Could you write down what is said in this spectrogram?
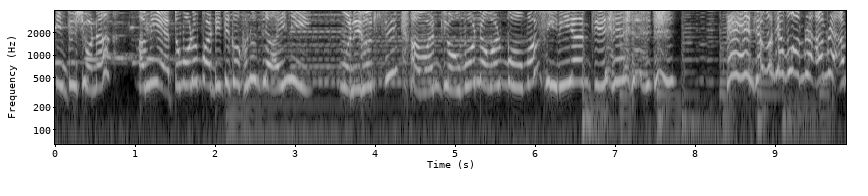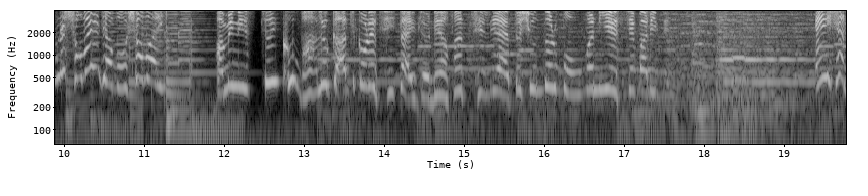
কিন্তু সোনা আমি এত বড় পার্টিতে কখনো যাইনি। মনে হচ্ছে আমার যৌবন আমার বৌমা ফিরিয়ে আনছে। হ্যাঁ হ্যাঁ যাব যাব আমরা আমরা আমরা সবাই যাব সবাই। আমি নিশ্চয়ই খুব ভালো কাজ করেছি তাই জন্য আমার ছেলে এত সুন্দর বৌমা নিয়ে এসছে বাড়িতে। এই শান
